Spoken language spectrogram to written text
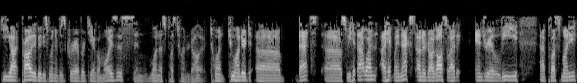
he got probably the biggest win of his career ever, Tiago Moises, and won us plus $200, 200 uh, bets. Uh, so we hit that one. I hit my next underdog also. I had Andrea Lee at plus money,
